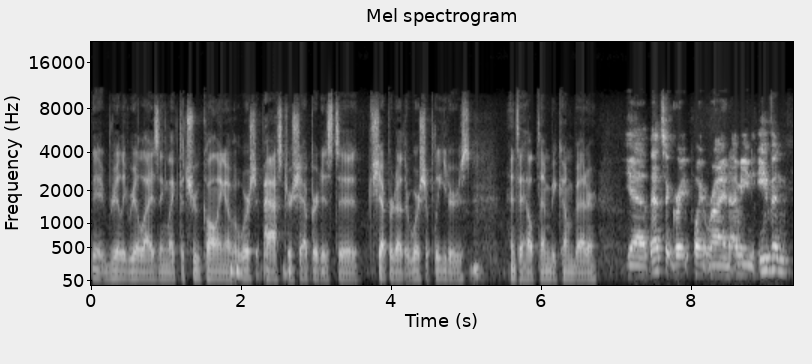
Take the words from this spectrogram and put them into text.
really realizing like the true calling of a worship pastor shepherd is to shepherd other worship leaders and to help them become better. Yeah, that's a great point, Ryan. I mean, even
